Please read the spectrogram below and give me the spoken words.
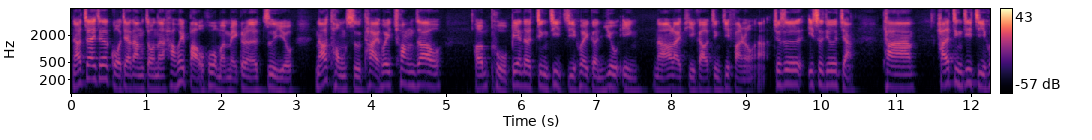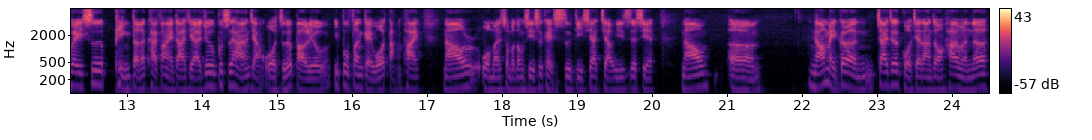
然后在这个国家当中呢，它会保护我们每个人的自由，然后同时它也会创造很普遍的经济机会跟诱因，然后来提高经济繁荣啊。就是意思就是讲，它它的经济机会是平等的开放给大家，就不是好像讲我只是保留一部分给我党派，然后我们什么东西是可以私底下交易这些，然后呃。然后每个人在这个国家当中，他们的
